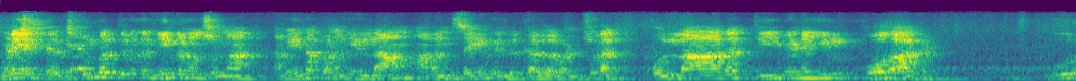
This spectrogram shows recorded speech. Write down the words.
வினை துன்பத்திலிருந்து நீங்கணும்னு சொன்னா நம்ம என்ன பண்ணணும்? எல்லாம் அவன் செயல் என்று கருத வேண்டும். சொல்ல பொல்லாத தீவினையில் போகார்கள் குரு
